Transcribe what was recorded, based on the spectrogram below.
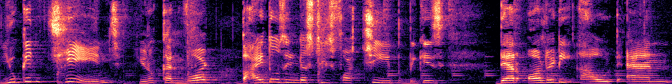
you can change you know convert buy those industries for cheap because they are already out and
